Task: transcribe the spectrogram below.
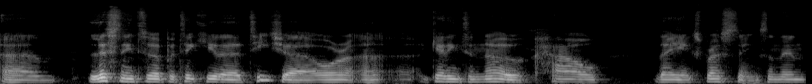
um, listening to a particular teacher or uh, uh, getting to know how they express things, and then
